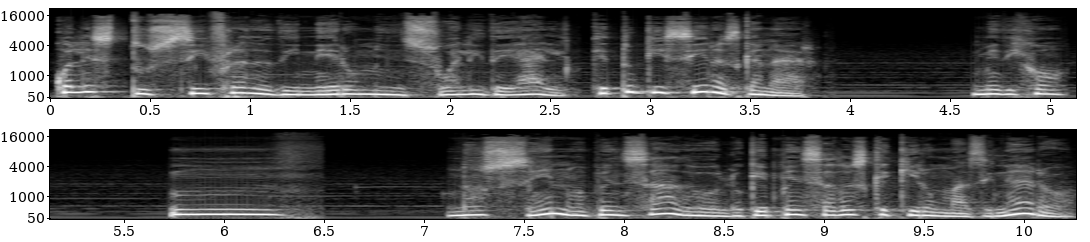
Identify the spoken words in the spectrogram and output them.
¿Cuál es tu cifra de dinero mensual ideal que tú quisieras ganar? Me dijo, mmm, no sé, no he pensado. Lo que he pensado es que quiero más dinero.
